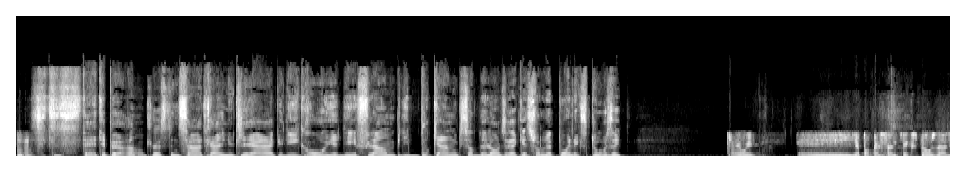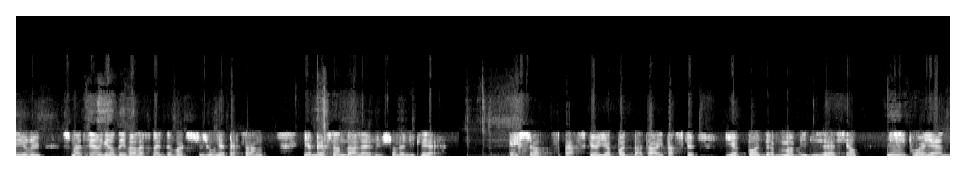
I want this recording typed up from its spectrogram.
mm-hmm. c'était épeurante, là. C'est une centrale nucléaire, puis des gros, il y a des flammes, puis des boucanes qui sortent de là, on dirait qu'elle est sur le point d'exploser. Eh oui. Et il n'y a pas personne qui explose dans les rues. Ce matin, regardez vers la fenêtre de votre studio, il n'y a personne, il y a personne dans la rue sur le nucléaire. Et ça, c'est parce qu'il n'y a pas de bataille, parce qu'il n'y a pas de mobilisation hmm. citoyenne.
